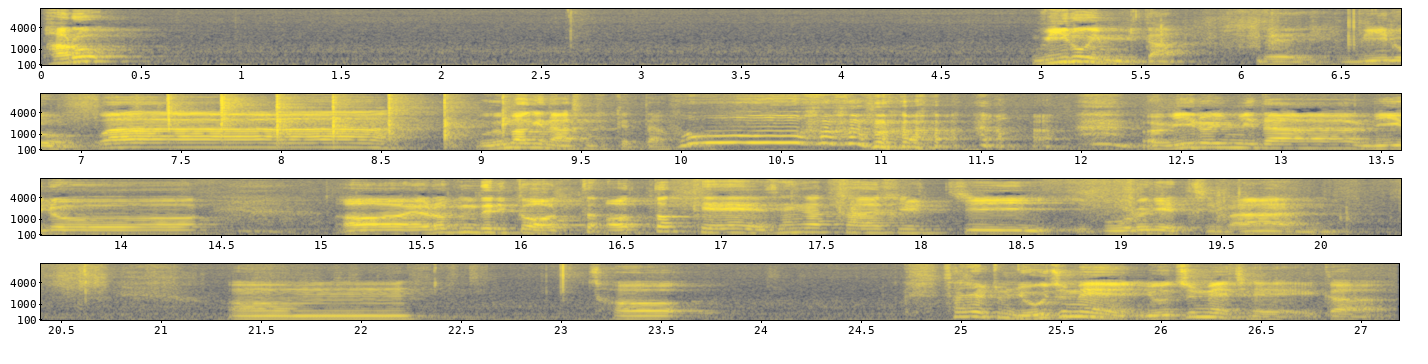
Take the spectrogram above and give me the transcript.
바로 위로입니다. 네, 위로. 와! 음악이 나왔으면 좋겠다. 후! 어, 위로입니다. 위로. 어, 여러분들이 또 어, 어떻게 생각하실지 모르겠지만, 음, 저, 사실 좀 요즘에, 요즘에 제가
